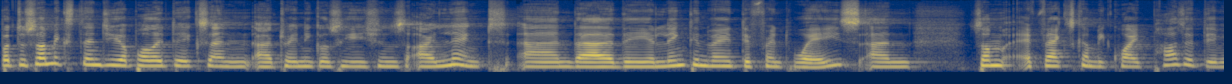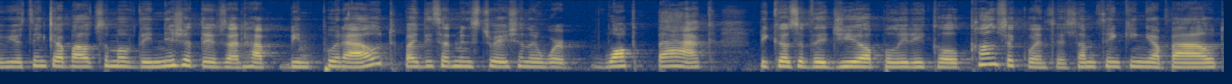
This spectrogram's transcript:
But to some extent, geopolitics and uh, trade negotiations are linked, and uh, they are linked in very different ways. And some effects can be quite positive. If you think about some of the initiatives that have been put out by this administration and were walked back because of the geopolitical consequences, I'm thinking about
